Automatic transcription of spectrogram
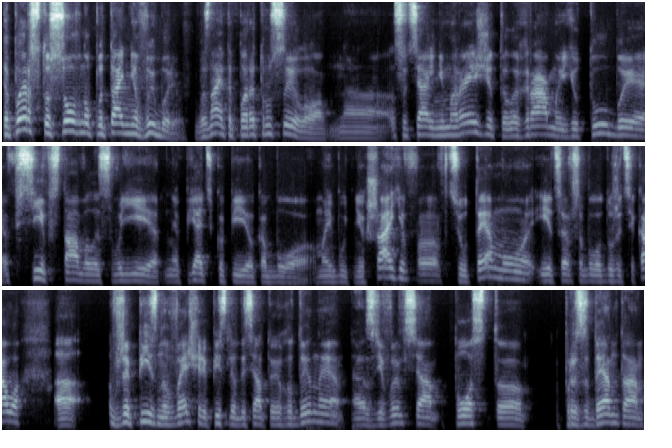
Тепер стосовно питання виборів, ви знаєте, перетрусило е, соціальні мережі, телеграми, ютуби. Всі вставили свої 5 копійок або майбутніх шагів е, в цю тему, і це все було дуже цікаво. Е, вже пізно ввечері, після 10-ї години, е, з'явився пост е, президента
